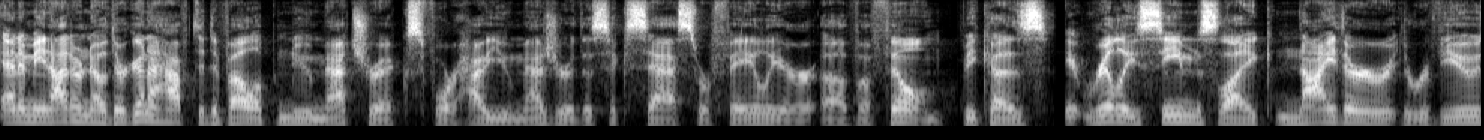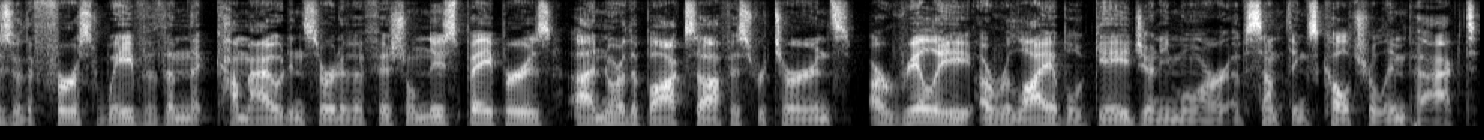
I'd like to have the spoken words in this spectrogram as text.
And I mean, I don't know, they're going to have to develop new metrics for how you measure the success or failure of a film because it really seems like neither the reviews or the first wave of them that come out in sort of official newspapers uh, nor the box office returns are really a reliable gauge anymore of something's cultural impact.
